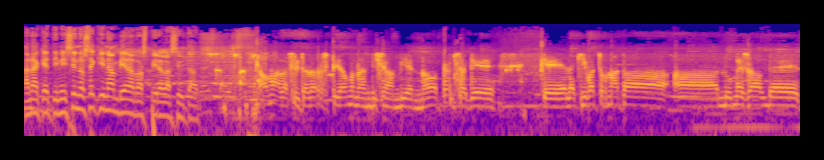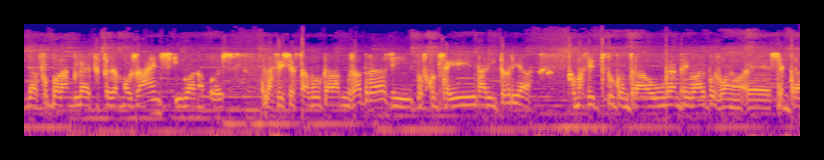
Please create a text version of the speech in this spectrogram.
en aquest inici, no sé quin ambient es respira a la ciutat. Home, la ciutat es respira un grandíssim ambient, no? Pensa que, que l'equip ha tornat a, a lo més alt de, del futbol anglès després de molts anys i, bueno, pues, l'afició està volcada amb nosaltres i pues, aconseguir una victòria com has dit tu, contra un gran rival, pues, bueno, eh, sempre,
